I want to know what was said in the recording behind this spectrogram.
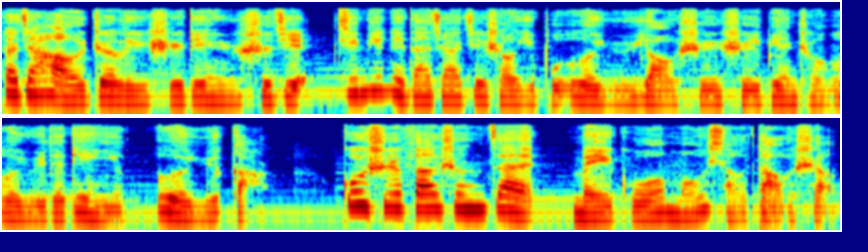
大家好，这里是电影世界。今天给大家介绍一部鳄鱼咬谁谁变成鳄鱼的电影《鳄鱼港》。故事发生在美国某小岛上，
